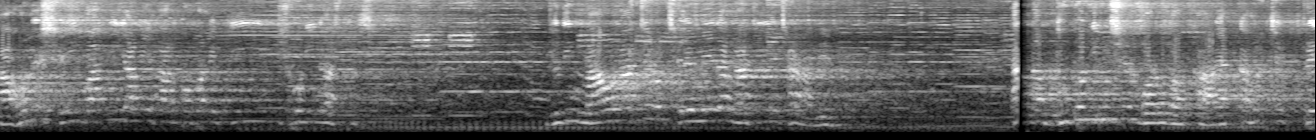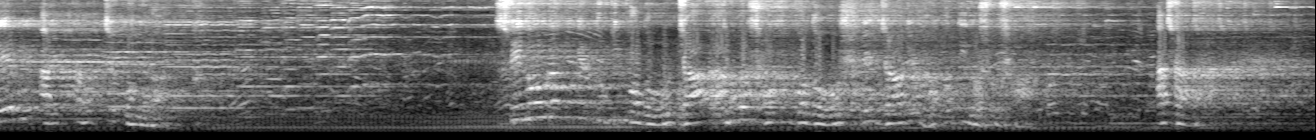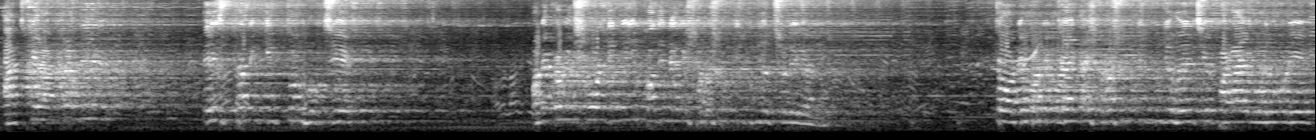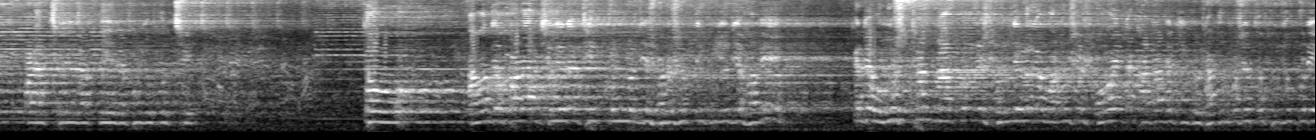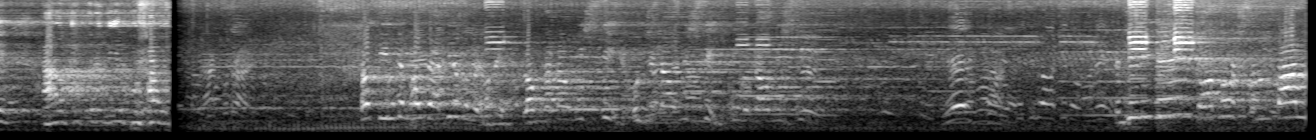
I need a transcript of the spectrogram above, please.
তাহলে সেই বাকি জানে তার কপালে কি শনি নাচতেছে যদি নাও নাচে, ও ছেলে মেয়েরা নাচিয়ে ছাড়াবে। দুটো জিনিসের বড় দরকার, একটা হচ্ছে প্রেম আর একটা হচ্ছে অনুরাগ। শ্রীগৌরঙ্গের দুটি পদ যা ধর্ম সম্পদ সে জানে ভগতি রসসা আচ্ছা আজকে আপনাদের এই স্থানে কীর্তন হচ্ছে। অনেক অনেক সময় দেখবেন কদিন আগে সরস্বতী পুজো চলে গেল। তো অনেক অনেক জায়গায় সরস্বতী পুজো হয়েছে, পাড়ায় মোড়ে মোড়ে পাড়ার ছেলেরা মেয়েরা পুজো করছে। তো আমাদের পাড়ার ছেলেরা ঠিক করল যে সরস্বতী পুজো যে হবে একটা অনুষ্ঠান না করলে সন্ধ্যেবেলা মানুষের সময়টা কাটাবে কি করে ঠাকুর বসে তো পুজো করে আরতি করে দিয়ে প্রসাদ সব তিনটে ভাই তো একই রকমের হবে লঙ্কাটাও মিষ্টি উচ্চটাও মিষ্টি কুমড়োটাও মিষ্টি যত সন্তান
